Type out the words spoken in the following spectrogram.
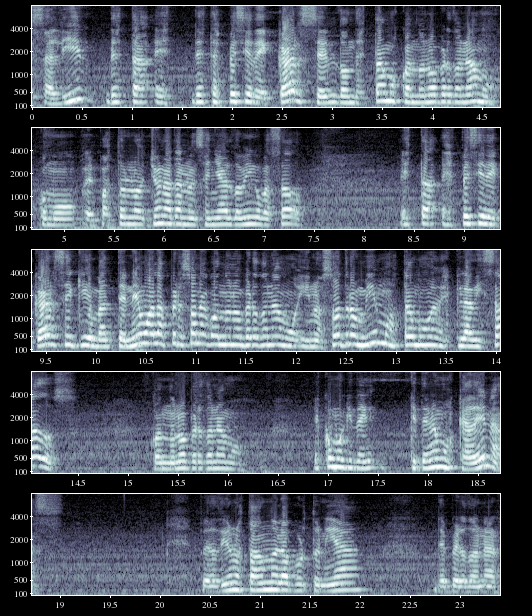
salir de esta, de esta especie de cárcel donde estamos cuando no perdonamos, como el pastor Jonathan nos enseñaba el domingo pasado. Esta especie de cárcel que mantenemos a las personas cuando no perdonamos y nosotros mismos estamos esclavizados cuando no perdonamos. Es como que, que tenemos cadenas. Pero Dios nos está dando la oportunidad de perdonar.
